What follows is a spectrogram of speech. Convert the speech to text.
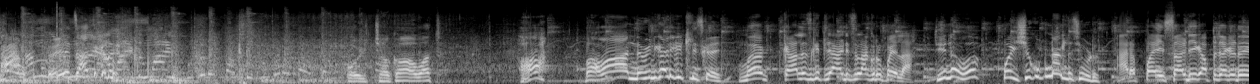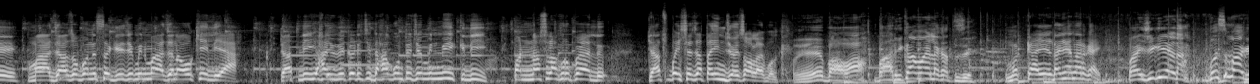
थांब. ए, जा तिकडे. होयच्या गावात. हा? भावा नवीन गाडी घेतलीस काय? मग कालच घेतली अडीच लाख रुपयाला. ती ना हो. पैसे कुठून आणलं एवढं? अरे पैसा ढीक आपल्याकडे. माझ्या आजोबाने सगळी जमीन माझ्या नावावर केली आहे. त्यातली हायवेकडेची दहा गुंठे जमीन मी विकली. पन्नास लाख रुपये आलं. त्याच पैशाचा आता एन्जॉय चालू आहे बघ. ए भावा भारी काम आहे का तुझे? मग काय येडा घेणार काय? पाहिजे की येडा? बस माग.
